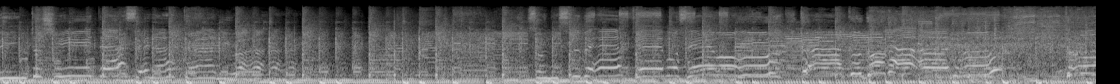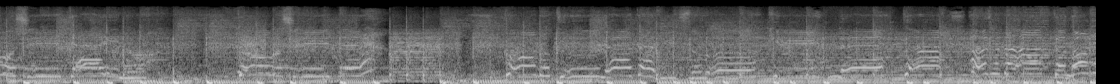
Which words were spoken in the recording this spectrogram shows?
凛とした背中にはそのすべてを背負う覚悟があるどうしたいのどうして孤独な旅そう決めたはずだったのに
